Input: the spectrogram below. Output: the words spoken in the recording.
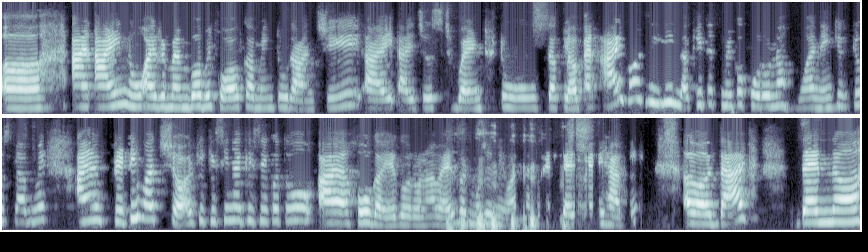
Uh, and I know I remember before coming to Ranchi, I I just went to the club and I got really lucky that मेरे को कोरोना हुआ नहीं क्योंकि उस क्लब में I am pretty much sure कि किसी ना किसी को तो uh, होगा ये कोरोना वायरस but मुझे नहीं हुआ I'm very very very happy about that then uh,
